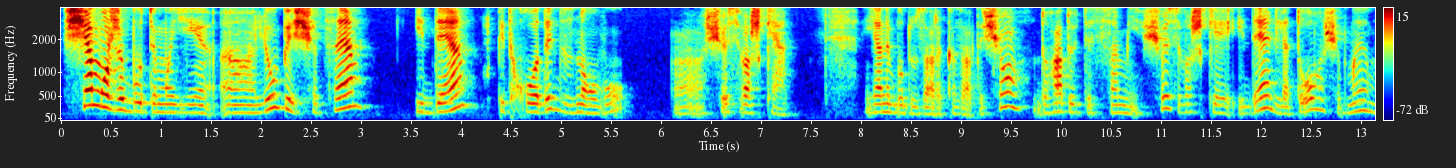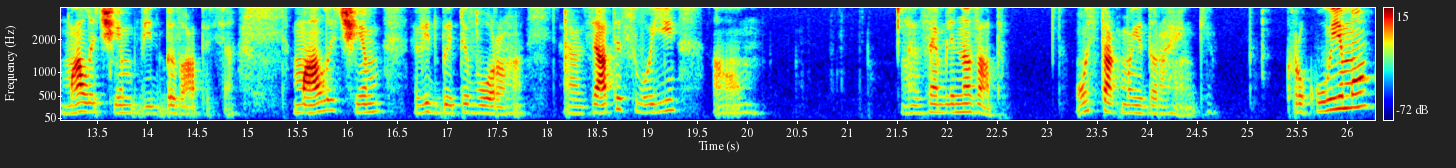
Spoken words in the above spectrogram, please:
Ще може бути, мої е, любі, що це іде, підходить знову е, щось важке. Я не буду зараз казати, що догадуйтесь самі. Щось важке іде для того, щоб ми мали чим відбиватися, мали чим відбити ворога, е, взяти свої землі назад. Ось так, мої дорогенькі. Крокуємо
